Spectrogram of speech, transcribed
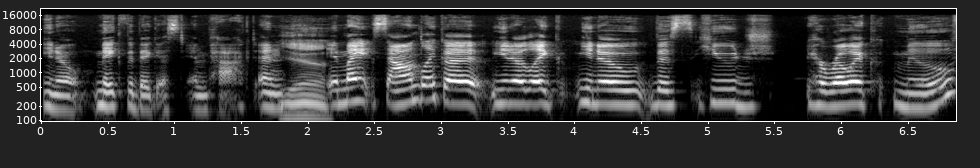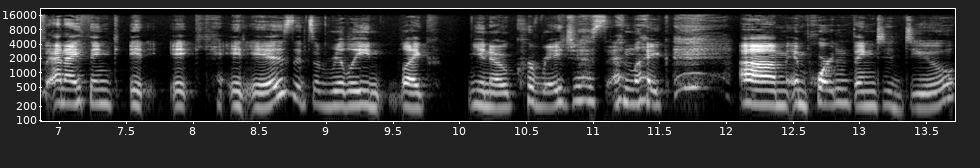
you know, make the biggest impact. And Yeah. it might sound like a, you know, like, you know, this huge heroic move and i think it it it is it's a really like you know courageous and like um important thing to do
